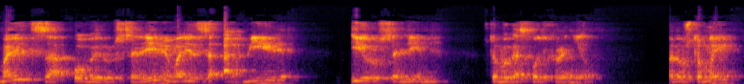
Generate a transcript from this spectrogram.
молиться об Иерусалиме, молиться о мире Иерусалиме, чтобы Господь хранил. Потому что мы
